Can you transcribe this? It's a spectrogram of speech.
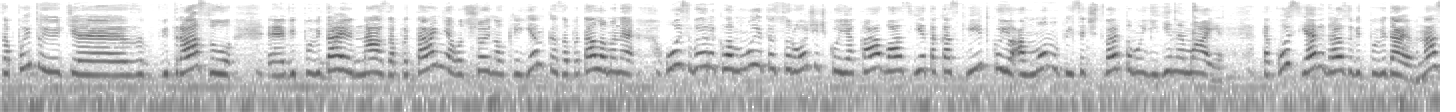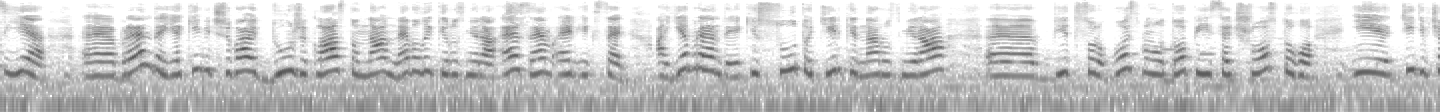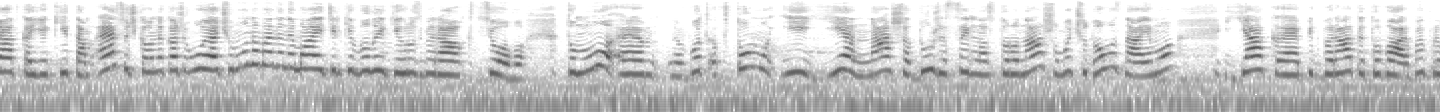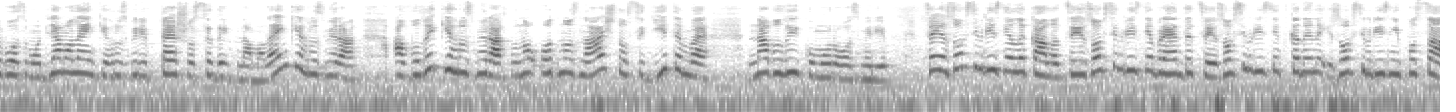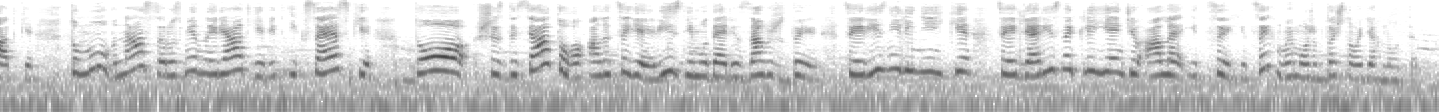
запитують е, відразу е, відповідаю на запитання. От щойно клієнтка запитала мене: ось ви рекламуєте сорочечку, яка у вас є така з квіткою, а в моєму 54-му її немає. Так ось я відразу відповідаю: в нас є е, бренди, які відшивають дуже класно на невеликі розміра S, M, XL. А є бренди, які суто тільки на розміра від 48 до 56. І ті дівчатка, які там есочка, вони кажуть, ой, а чому на мене немає тільки в великих розмірах цього? Тому е, от в тому і є наша дуже сильна сторона, що ми чудово знаємо, як е, підбирати товар. Ми привозимо для маленьких розмірів те, що сидить на маленьких розмірах, а в великих розмірах воно однозначно сидітиме на великому розмірі. Це є зовсім різні лекала, це є зовсім різні бренди, це і зовсім різні тканини і зовсім різні посадки. Тому в нас розмірний ряд є від XS до 60-го, але це є різні моделі завжди. Це є різні лінійки, це є для різних клієнтів, але і цих, і цих ми можемо точно одягнути.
